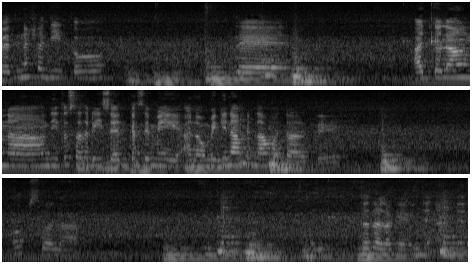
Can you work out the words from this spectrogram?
Pwede na siya dito. Then, add ka lang na dito sa recent kasi may, ano, may ginamit na ako dati. Oops, wala. Ito talaga yung natin.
